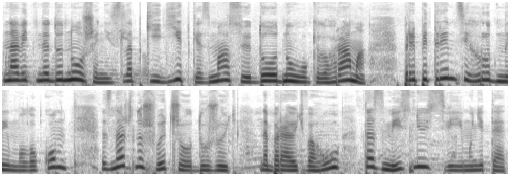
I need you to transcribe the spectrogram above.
навіть недоношені слабкі дітки з масою до 1 кілограма при підтримці грудним молоком значно швидше одужують, набирають вагу та зміцнюють свій імунітет.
